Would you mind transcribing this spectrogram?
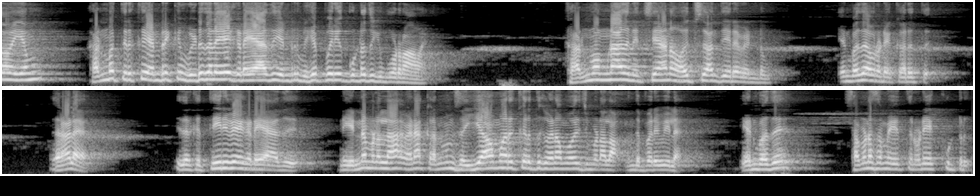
சமயம் கண்மத்திற்கு என்றைக்கும் விடுதலையே கிடையாது என்று மிகப்பெரிய குண்டத்துக்கு போடுறான் அவன். கண்மம்னா அது நிச்சயான வச்சு தான் தீர வேண்டும் என்பது அவருடைய கருத்து. அதனால் இதற்கு தீர்வே கிடையாது. நீ என்ன பண்ணலாம்? வேணால் கண்மம் செய்யாமல் இருக்கிறதுக்கு வேணால் முயற்சி பண்ணலாம் இந்த பிறவியில் என்பது சமண சமயத்தினுடைய கூற்று.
